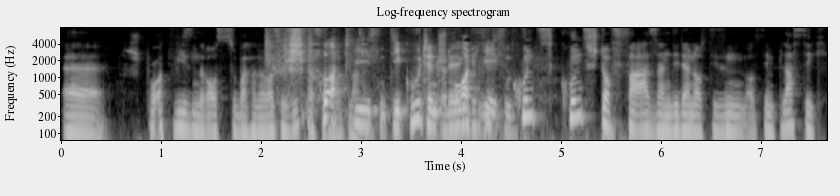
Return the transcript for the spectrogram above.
äh, Sportwiesen rauszumachen oder was weiß ich, was. Sportwiesen, die guten Oder Sportwiesen. Kunst, Kunststofffasern, die dann aus diesem, aus dem Plastik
